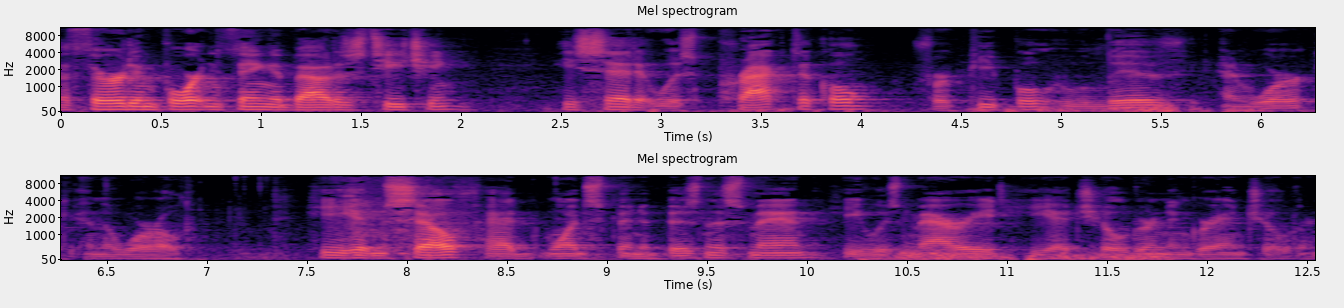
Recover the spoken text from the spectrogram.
A third important thing about his teaching, he said it was practical for people who live and work in the world. He himself had once been a businessman, he was married, he had children and grandchildren.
